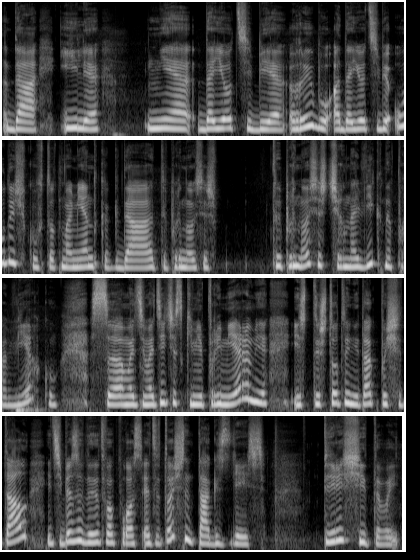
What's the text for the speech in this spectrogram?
Да, или не дает тебе рыбу, а дает тебе удочку в тот момент, когда ты приносишь ты приносишь черновик на проверку с математическими примерами, и ты что-то не так посчитал, и тебе задают вопрос, это точно так здесь? пересчитывай.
